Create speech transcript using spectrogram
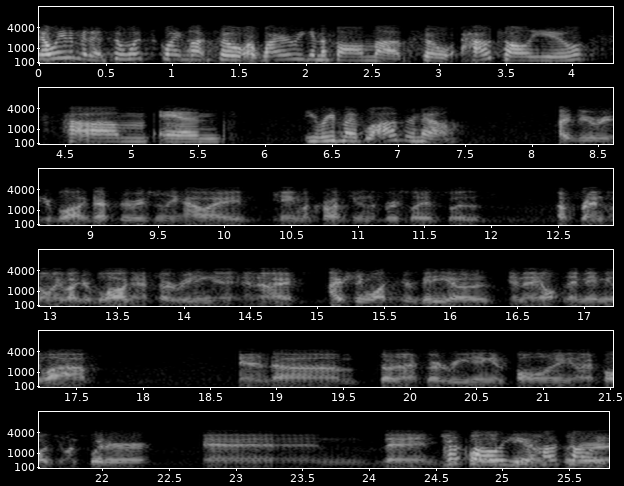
Now wait a minute. So what's going on? So uh, why are we going to fall in love? So how tall are you? Um, and you read my blog or no? I do read your blog. That's originally how I came across you in the first place. Was a friend told me about your blog, and I started reading it. And I actually watched your videos, and they all- they made me laugh. And um, so then I started reading and following, and I followed you on Twitter, and then you How tall are you? How tall are you?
